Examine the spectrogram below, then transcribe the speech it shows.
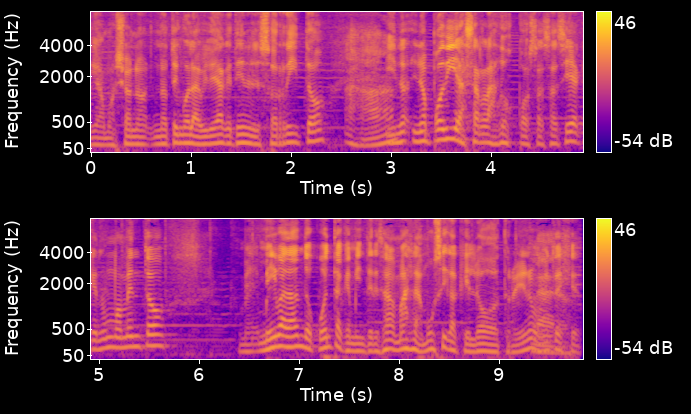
digamos, yo no, tengo la habilidad que tiene el zorrito y no, podía hacer las dos cosas. Hacía que en un momento me, me iba dando cuenta que me interesaba más la música que lo otro. Y en un Claro. momento dije,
